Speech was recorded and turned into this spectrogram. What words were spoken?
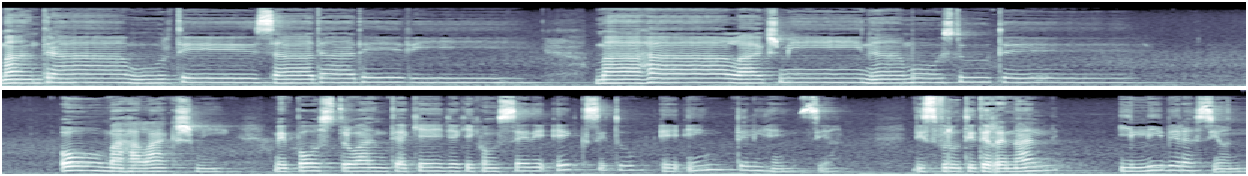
Mantra Murti Sada Devi Mahalakshmi Namostute Oh Mahalakshmi me postro ante aquella que concede éxito e inteligência, disfrute terrenal y liberación.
